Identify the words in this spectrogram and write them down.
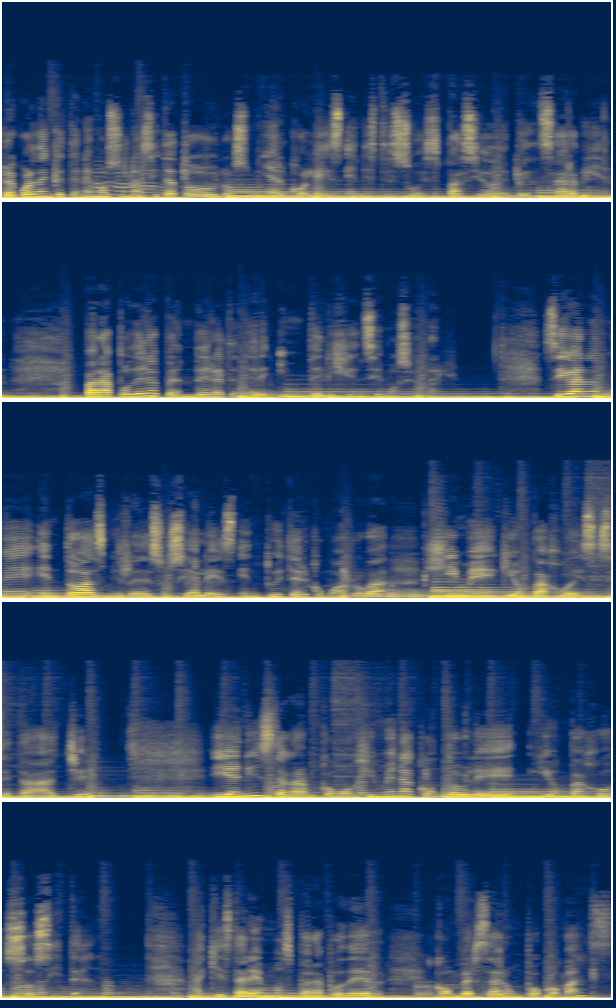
Recuerden que tenemos una cita todos los miércoles en este su espacio de pensar bien para poder aprender a tener inteligencia emocional. Síganme en todas mis redes sociales, en Twitter como arroba jime-szh y en Instagram como Jimena con doble E guion bajo Sosita. Aquí estaremos para poder conversar un poco más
